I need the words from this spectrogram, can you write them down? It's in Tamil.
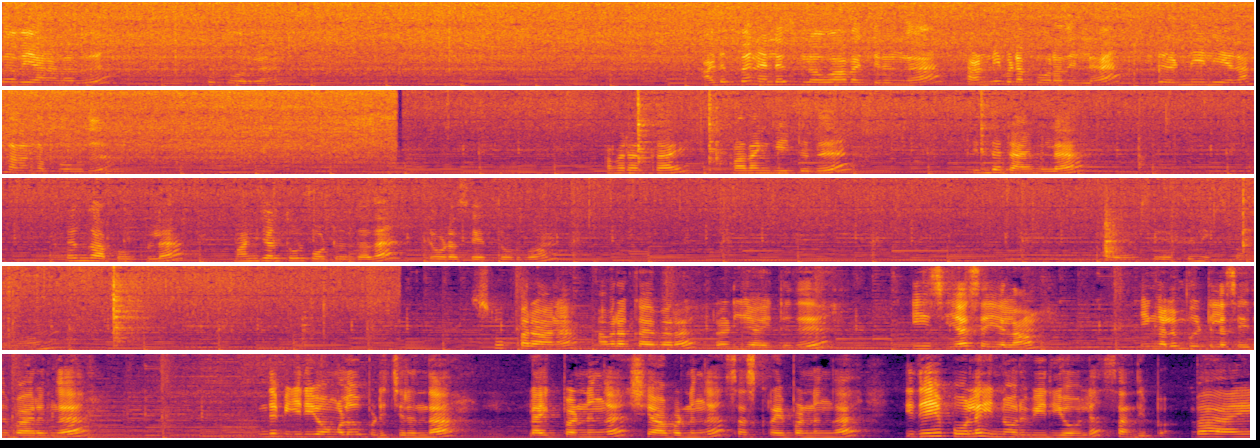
தேவையான அளவு உப்பு போடுறேன். அடுப்பை நல்ல ஸ்லோவாக வச்சுருங்க. தண்ணி விட போகிறதில்ல இது எண்ணெயிலேயே தான் கலங்க போகுது. அவரைக்காய் வதங்கிட்டுது. இந்த டைமில் தேங்காய் பூக்கில் மஞ்சள் தூள் போட்டிருந்ததை இதோட சேர்த்து விடுவோம். சேர்த்து மிக்ஸ் பண்ணுவோம். சூப்பரான அவரைக்காய் வர ரெடி ஆயிட்டுது. ஈஸியாக செய்யலாம். நீங்களும் வீட்டில் செய்து பாருங்கள் இந்த வீடியோ உங்களுக்கு பிடிச்சிருந்தா லைக் பண்ணுங்கள் ஷேர் பண்ணுங்கள் சப்ஸ்கிரைப் பண்ணுங்கள் இதே போல் இன்னொரு வீடியோவில் சந்திப்பேன் பாய்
